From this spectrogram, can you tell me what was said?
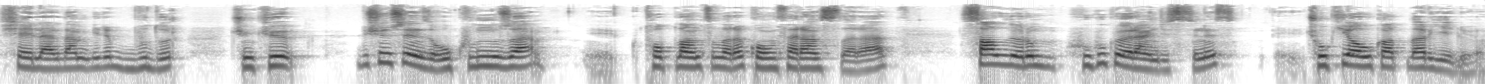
şeylerden biri budur. Çünkü düşünsenize okulunuza, e, toplantılara, konferanslara sallıyorum hukuk öğrencisiniz çok iyi avukatlar geliyor.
